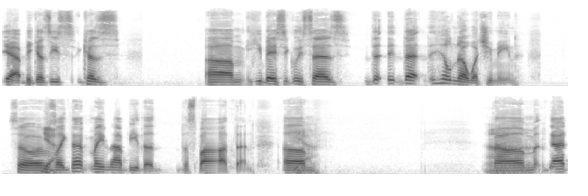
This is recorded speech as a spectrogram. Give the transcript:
Yeah, because he's because um, he basically says th- that he'll know what you mean. So I was Yeah. like, that might not be the the spot then. Um, uh, um, that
